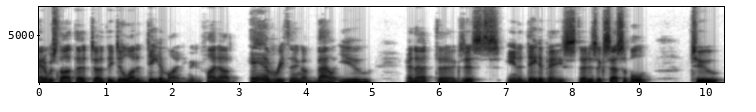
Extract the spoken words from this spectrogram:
And it was thought that uh, they did a lot of data mining. They could find out everything about you. And that uh, exists in a database that is accessible to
